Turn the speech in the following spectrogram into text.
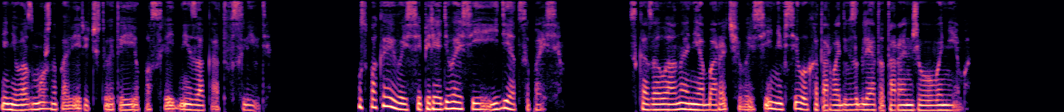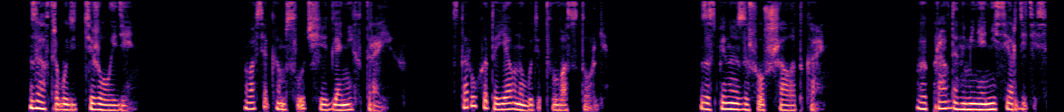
и невозможно поверить, что это ее последний закат в Сливде. «Успокаивайся, переодевайся и иди отсыпайся», — сказала она, не оборачиваясь и не в силах оторвать взгляд от оранжевого неба. «Завтра будет тяжелый день. Во всяком случае, для них троих. Старуха-то явно будет в восторге». За спиной зашуршала ткань. «Вы правда на меня не сердитесь?»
